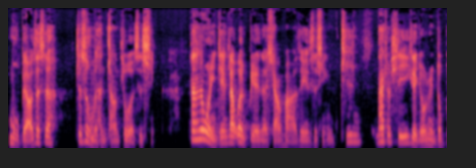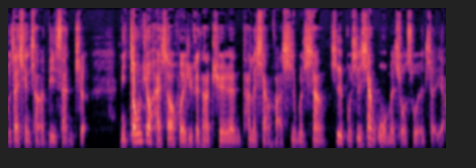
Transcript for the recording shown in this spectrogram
目标。这是这是我们很常做的事情。但是如果你今天在问别人的想法这件事情，其实那就是一个永远都不在现场的第三者。你终究还是要回去跟他确认他的想法是不是像是不是像我们所说的这样。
